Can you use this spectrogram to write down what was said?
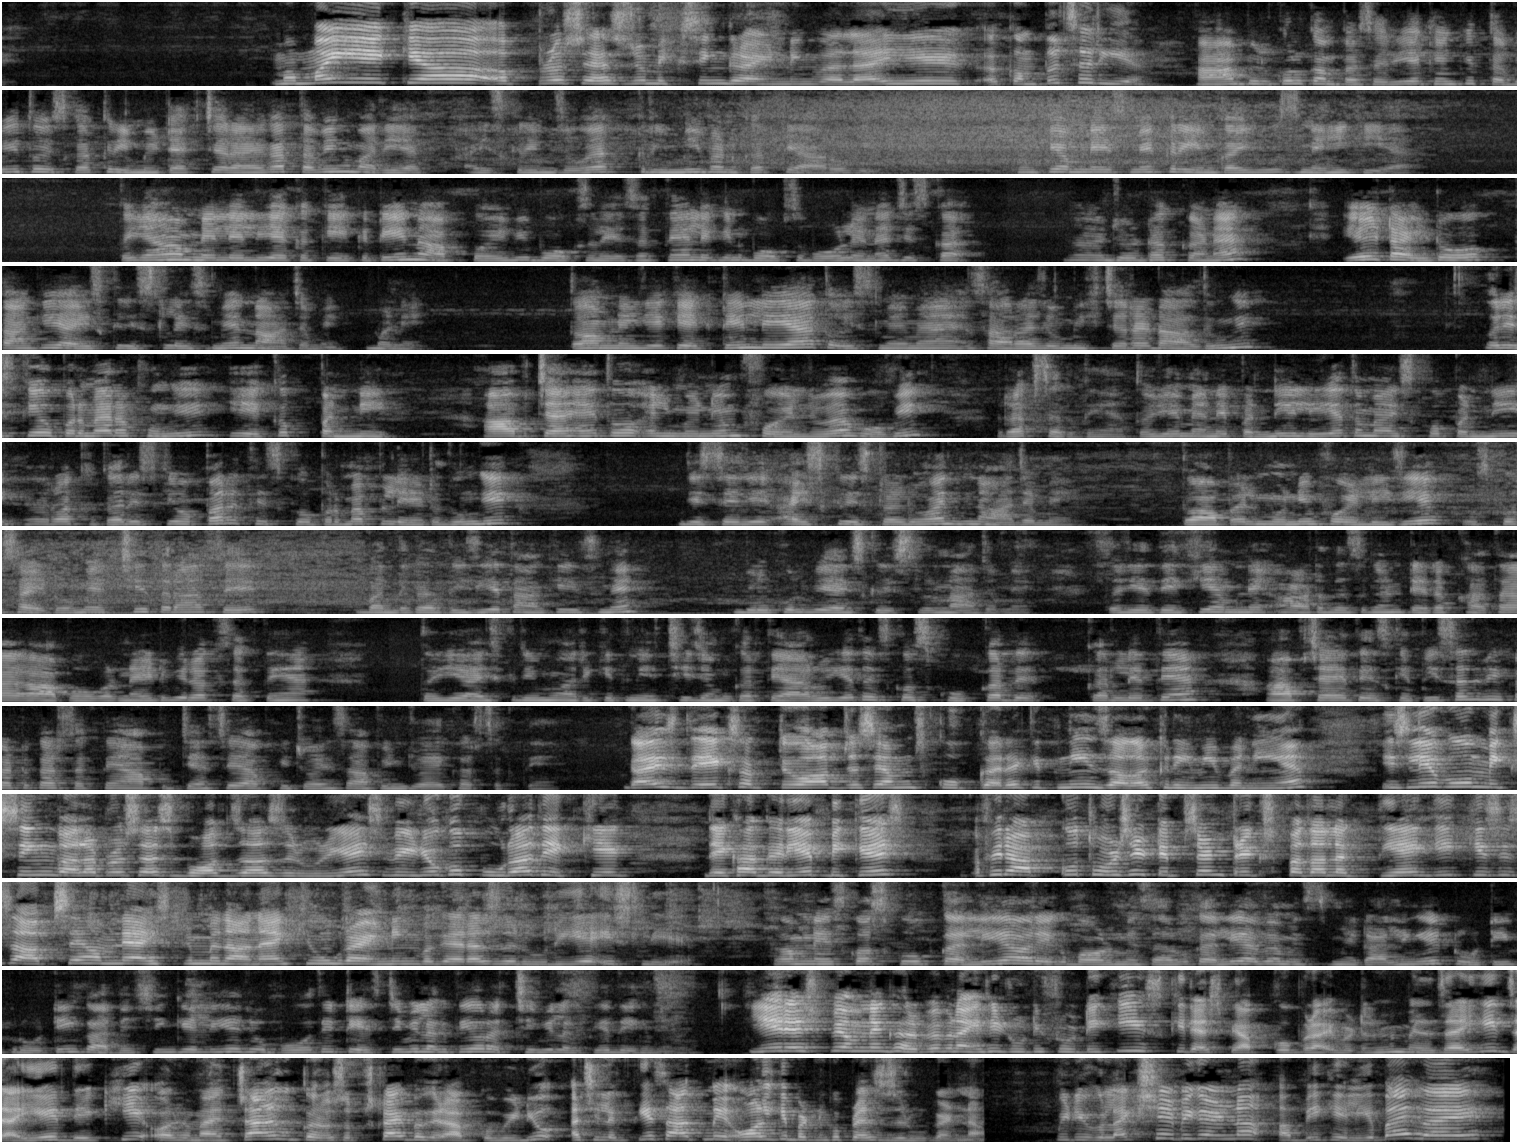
मम्मा, ये क्या प्रोसेस जो मिक्सिंग ग्राइंडिंग वाला है, ये कंपलसरी है? हाँ बिल्कुल कंपलसरी है, क्योंकि तभी तो इसका क्रीमी टेक्सचर आएगा, तभी हमारी आइसक्रीम जो है क्रीमी बनकर तैयार होगी। क्योंकि हमने इसमें क्रीम का यूज़ नहीं किया तो यहाँ हमने ले लिया एक केक टीन आप कोई भी बॉक्स ले सकते हैं, लेकिन बॉक्स वो लेना जिसका जो ढक्कन है, ये टाइट हो, ताकि आइस क्रिस्टल इसमें ना जमे, बने। तो हमने ये केक टीन लिया तो इसमें मैं सारा जो मिक्सचर है डाल दूँगी। और इसके ऊपर मैं रखूँगी एक पन्नी। आप चाहें तो एल्युमिनियम फॉइल जो है वो भी रख सकते हैं। तो ये मैंने पन्नी ली है तो मैं इसको पन्नी रख कर इसके ऊपर इसके ऊपर मैं प्लेट दूँगी, जिससे ये आइस क्रिस्टल जो है ना जमे। तो आप एलमिनियम फॉइल लीजिए, उसको साइडों में अच्छी तरह से बंद कर दीजिए, ताकि इसमें बिल्कुल भी आइस क्रिस्टल ना जमे। तो ये देखिए, हमने आठ दस घंटे रखा था, आप ओवरनाइट भी रख सकते हैं। तो ये आइसक्रीम हमारी कितनी अच्छी जमकर तैयार हुई है तो इसको स्कूप कर दे, कर लेते हैं। आप चाहे तो इसके पीसेस भी कट कर सकते हैं, आप जैसे आपकी चॉइस आप इंजॉय कर सकते हैं। गाइस देख सकते हो आप जैसे हम स्कूप करें कितनी ज़्यादा क्रीमी बनी है। इसलिए वो मिक्सिंग वाला प्रोसेस बहुत ज़्यादा ज़रूरी है। इस वीडियो को पूरा देखिए, देखा करिए बिकॉज़ फिर आपको थोड़ी सी टिप्स एंड ट्रिक्स पता लगती हैं कि किस हिसाब से हमने आइसक्रीम बनाना है, क्यों ग्राइंडिंग वगैरह ज़रूरी है इसलिए। तो हमने इसको स्कूप कर लिया और एक बाउल में सर्व कर लिया। अभी हम इसमें डालेंगे टूटी फ्रूटी गार्निशिंग के लिए, जो बहुत ही टेस्टी भी लगती है और अच्छी भी लगती है देखने में। ये रेसिपी हमने घर पे बनाई थी टूटी फ्रूटी की। इसकी रेसिपी आपको प्राइवेट में मिल जाएगी। जाइए, देखिए और हमारे चैनल को करो सब्सक्राइब अगर आपको वीडियो अच्छी लगती है। साथ में ऑल के बटन को प्रेस ज़रूर करना। वीडियो को लाइक शेयर भी करना। अभी के लिए बाय बाय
